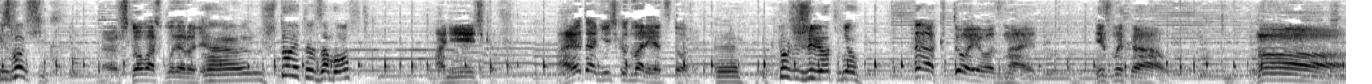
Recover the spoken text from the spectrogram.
Извозчик, Э, Что, ваше благородие? э, что это за мост? Аничков. А это Аничков дворец тоже. Э, Кто же живет в нем? А кто его знает? Не слыхал. Но...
